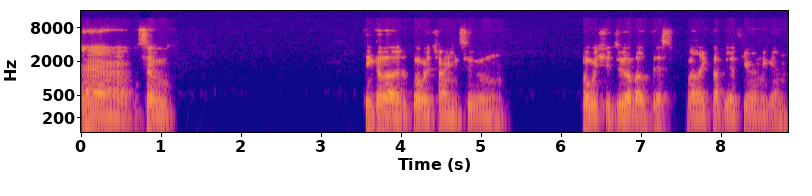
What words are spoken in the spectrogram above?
Uh, so think about what we're trying to, what we should do about this while I copy the theorem again.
